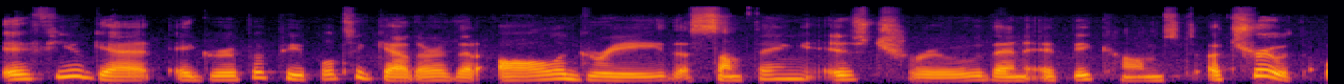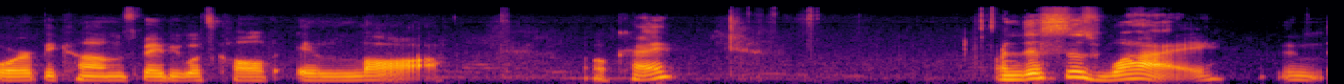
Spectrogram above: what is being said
If you get a group of people together that all agree that something is true then it becomes a truth or it becomes maybe what's called a law okay and this is why and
